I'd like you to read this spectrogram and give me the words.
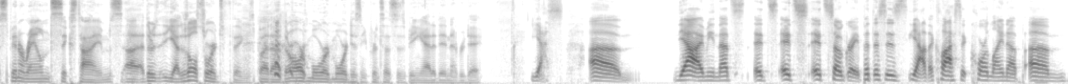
spin around six times. Uh, there's yeah, there's all sorts of things, but uh, there are more and more Disney princesses being added in every day. Yes. Um, yeah, I mean that's it's it's it's so great. But this is yeah the classic core lineup. Um,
